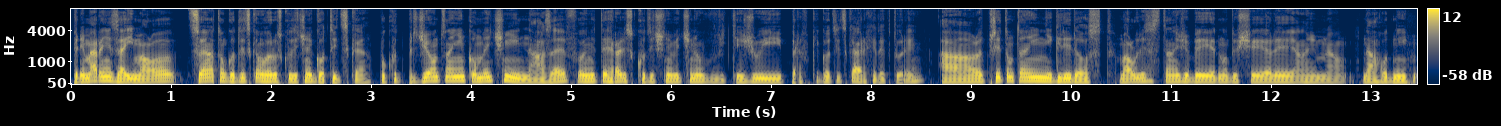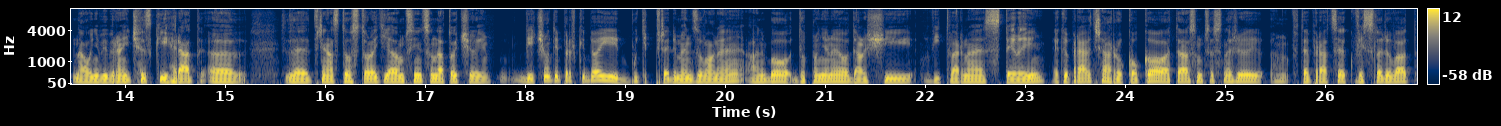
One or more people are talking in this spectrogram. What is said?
primárně zajímalo, co je na tom gotickém hororu skutečně gotické. Pokud, protože on to není konvenční název, oni ty hrady skutečně většinou vytěžují prvky gotické architektury, ale přitom to není nikdy dost. Málo kdy se stane, že by jednoduše jeli, já nevím, na náhodný, náhodně vybraný český hrad uh, ze 13. století a tam si něco natočili. Většinou ty prvky byly buď předimenzované, anebo doplněné o další výtvarné styly, jako je právě třeba rokoko, a já jsem se snažil v té práci vysledovat,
